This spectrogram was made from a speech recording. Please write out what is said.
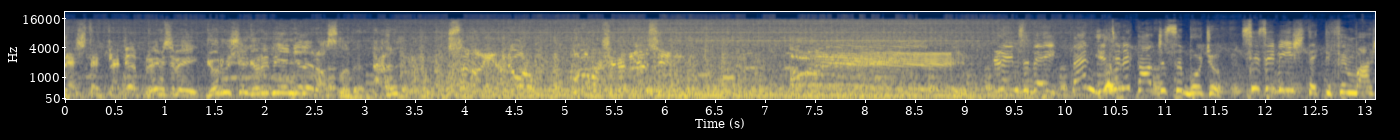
destekledim. Remzi Bey, görünüşe göre bir engele rastladı. Sana inanıyorum. Bunu başarabilirsin. Burcu. Size bir iş teklifim var.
